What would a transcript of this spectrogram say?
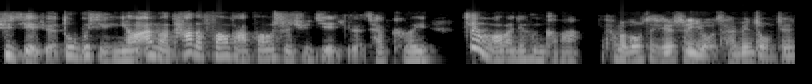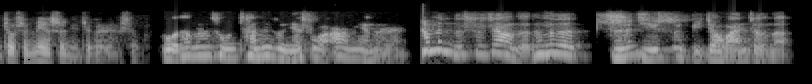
去解决都不行，你要按照他的方法方式去解决才可以。这种老板就很可怕。他们公司其实是有产品总监，就是面试你这个人是吗？不，他们从产品总监是我二面的人。他们的是这样子，他们的职级是比较完整的，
